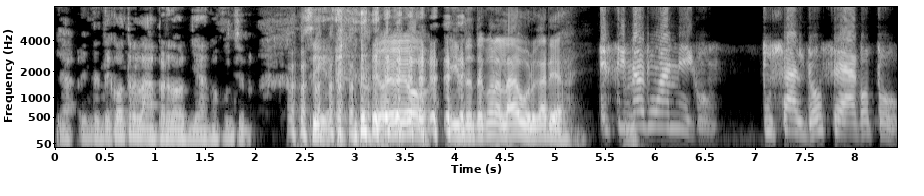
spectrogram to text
ya, intenté controlar, perdón, ya no funcionó. Sí, Yo, yo, yo. Intenté con la la de Bulgaria. Estimado amigo, tu saldo se agotó.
